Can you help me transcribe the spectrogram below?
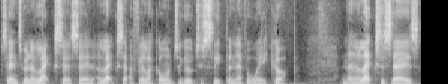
saying to an Alexa, saying, Alexa, I feel like I want to go to sleep and never wake up. And then Alexa says,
